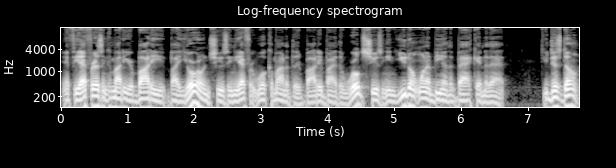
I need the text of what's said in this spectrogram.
If the effort doesn't come out of your body by your own choosing, the effort will come out of the body by the world's choosing. And you don't want to be on the back end of that. You just don't.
